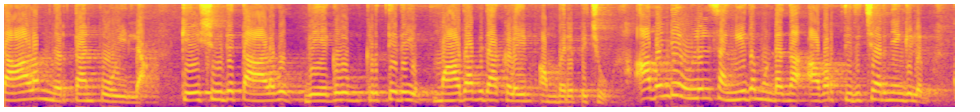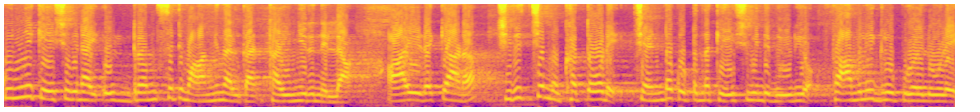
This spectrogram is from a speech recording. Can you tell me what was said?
താളം നിർത്താൻ പോയില്ല. കേശുവിന്റെ താളവും വേഗവും കൃത്യതയും മാതാപിതാക്കളെയും അമ്പരപ്പിച്ചു. അവന്റെ ഉള്ളിൽ സംഗീതമുണ്ടെന്ന് അവർ തിരിച്ചറിഞ്ഞെങ്കിലും കുഞ്ഞു കേശുവിനായി ഒരു ഡ്രം സെറ്റ് വാങ്ങി നൽകാൻ കഴിഞ്ഞിരുന്നില്ല. ആ ഇടയ്ക്കാണ് ചിരിച്ച മുഖത്തോടെ ചെണ്ട കൊട്ടുന്ന കേശുവിന്റെ വീഡിയോ ഫാമിലി ഗ്രൂപ്പുകളിലൂടെ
